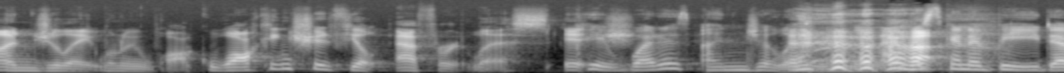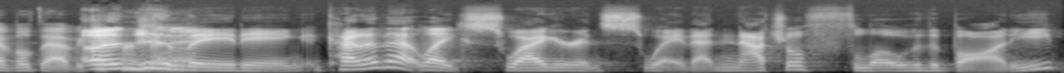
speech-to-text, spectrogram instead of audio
undulate when we walk. Walking should feel effortless. It Okay, sh- what is undulating? I'm just gonna be devil's advocate. undulating, kind of that like swagger and sway, that natural flow of the body.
